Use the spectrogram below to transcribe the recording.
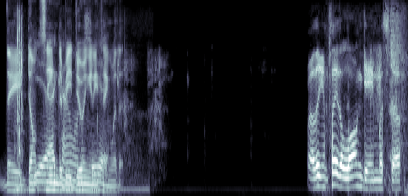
they don't Yeah, I seem to be doing anything it. with it. Well, they can play the long game with stuff.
